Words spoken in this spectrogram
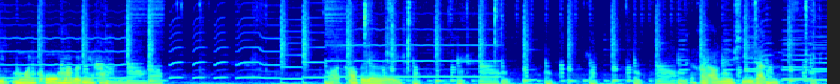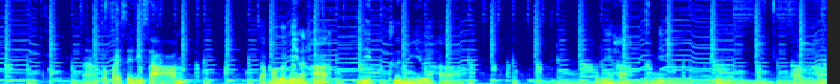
บิดม้วนโค้งมาแบบนี้ค่ะ เข้าไปเลยค่อยๆเอานิ้วชี้ดัน อ่า ต่อไปเส้นที่สามจับมาแบบนี้นะคะ บิดขึ้นอย่างนี้เลยค่ะ แบบนี้ค่ะ บิดขึ้น สอดเข้า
